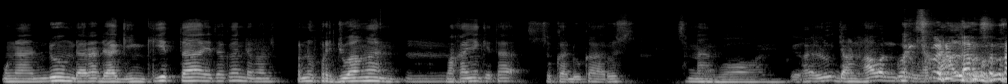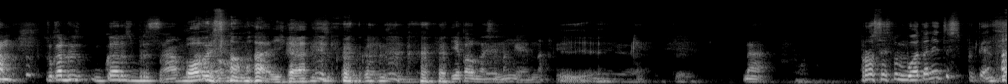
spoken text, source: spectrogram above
mengandung darah daging kita itu kan dengan penuh perjuangan. Hmm. makanya kita suka duka harus senang. Wah, eh, lu jangan lawan gua suka duka harus senang. Suka du- duka harus bersama. Oh bersama ya harus senang. ya kalau nggak senang ya enak ya. Iya. nah Proses pembuatannya itu seperti apa?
